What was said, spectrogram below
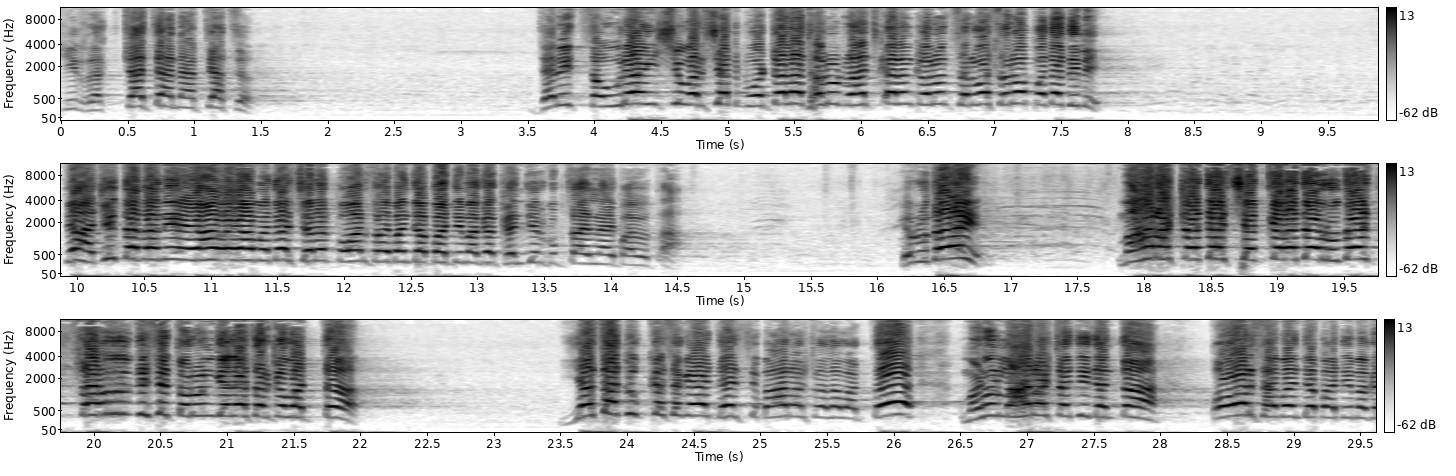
की रक्ताच्या नात्याचं. जरी चौऱ्याऐंशी वर्षात बोटाला धरून राजकारण करून सर्व सर्व पदं दिली. त्या अजितदादाने या वयामध्ये शरद पवार साहेबांच्या पाठीमागे खंजीर खुपसायला नाही पाहिजे होता. हे हृदय महाराष्ट्राच्या शेतकऱ्याचं हृदय सर दिशे तरुण गेल्यासारखं वाटतं. याचा दुःख सगळ्या देश महाराष्ट्राला वाटतं. म्हणून महाराष्ट्राची जनता पवार साहेबांच्या पाठीमाग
